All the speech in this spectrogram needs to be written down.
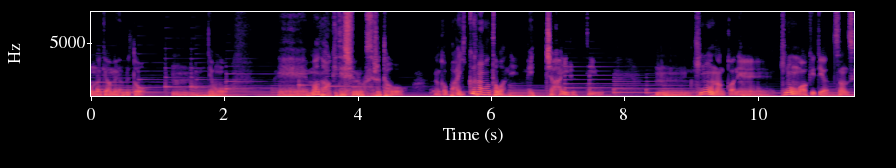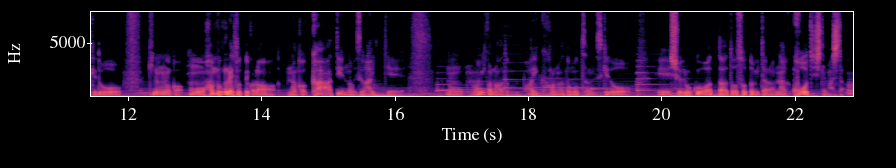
こんだけ雨降ると。うん、でも、えー、窓開けて収録すると、なんかバイクの音がね、めっちゃ入るっていう。うん、昨日なんかね、昨日も開けてやってたんですけど、昨日なんかもう半分ぐらい撮ってから、なんかガーっていうノイズが入って、の何かなと思って、バイクかなと思ってたんですけど、えー、収録終わった後、外見たらなんか工事してました。も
